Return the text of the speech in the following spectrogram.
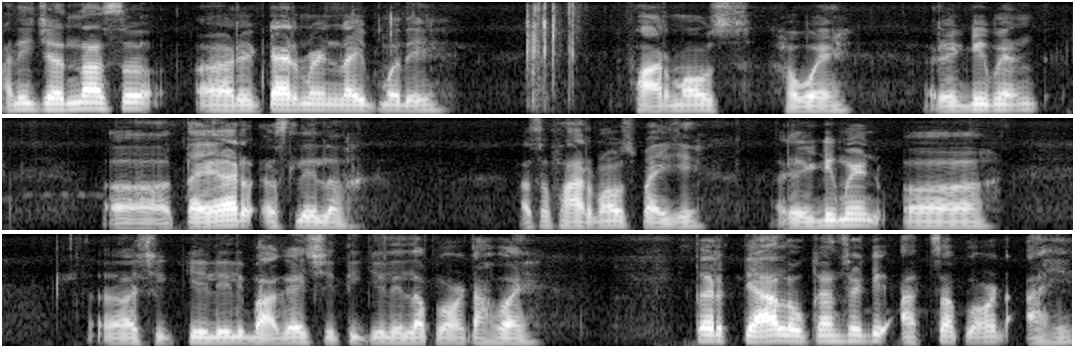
आणि ज्यांना असं रिटायरमेंट लाईफमध्ये फार्म हाऊस हवं आहे रेडीमेड तयार असलेलं असं फार्म हाऊस पाहिजे रेडीमेड अशी केलेली बागाय शेती केलेला प्लॉट हवा आहे. तर त्या लोकांसाठी आजचा प्लॉट आहे.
